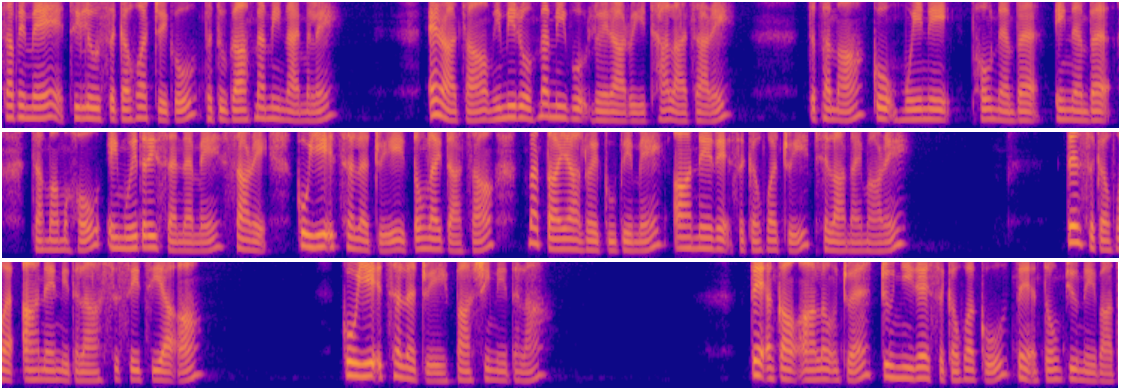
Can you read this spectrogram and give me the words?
ဒါပေမဲ့ဒီလိုစကားဝတ်တွေကိုဘယ်သူကမှတ်မိနိုင်မလဲအဲ့ဒါကြောင့်မိမိတို့မှတ်မိဖို့လွယ်တာတွေထားလာကြတယ်တစ်ဖက်မှာကိုမွေးနေ့ဖုန်းနံပါတ်အိမ်နံပါတ်ဒါမှမဟုတ်အိမ်မွေးတိရစ္ဆာန်နာမည်စတဲ့ကိုရေးအချက်လက်တွေတုံးလိုက်တာကြောင့်မှတ်သားရလွယ်ကူပေမဲ့အားနည်းတဲ့စကားဝတ်တွေဖြစ်လာနိုင်ပါတယ် တင့်စကားဝတ်အားနေနေသလားစစ်ဆေးကြည့်ရအောင်ကိုရေးအချက်လက်တွေပါရှိနေသလားတင့်အကောင့်အားလုံးအတွက်တူညီတဲ့စကားဝတ်ကိုတင့်အသုံးပြုနေပါသ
